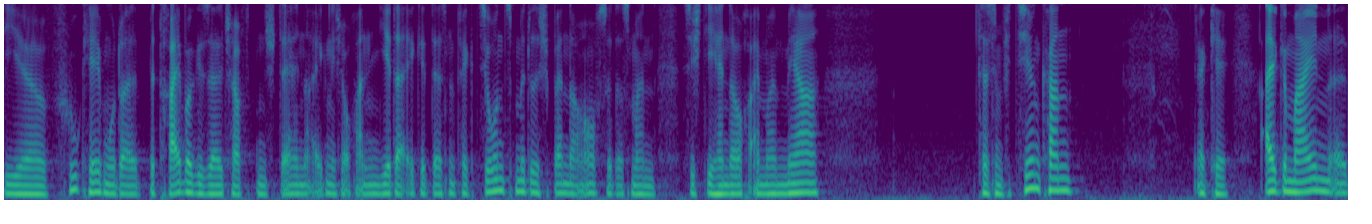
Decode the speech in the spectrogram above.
Die Flughäfen oder Betreibergesellschaften stellen eigentlich auch an jeder Ecke Desinfektionsmittelspender auf, sodass man sich die Hände auch einmal mehr desinfizieren kann. Okay. Allgemein äh,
